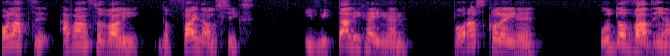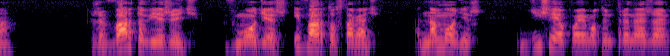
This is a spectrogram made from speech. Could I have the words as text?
Polacy awansowali do Final Six i Vitali Heinen po raz kolejny udowadnia, że warto wierzyć w młodzież i warto stawiać na młodzież. Dzisiaj opowiem o tym trenerze,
